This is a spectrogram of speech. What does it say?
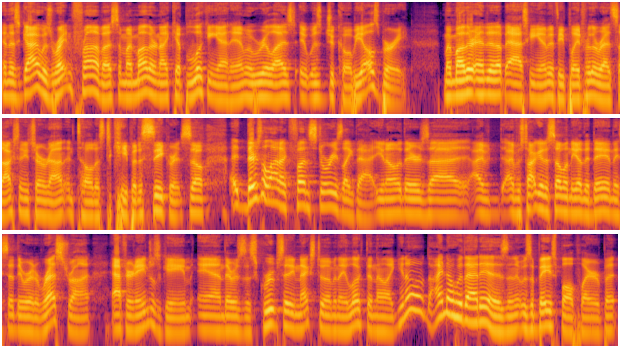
And this guy was right in front of us, and my mother and I kept looking at him and we realized it was Jacoby Ellsbury. My mother ended up asking him if he played for the Red Sox, and he turned around and told us to keep it a secret. So uh, there's a lot of fun stories like that. You know, there's uh, I I was talking to someone the other day, and they said they were at a restaurant after an Angels game, and there was this group sitting next to him, and they looked and they're like, you know, I know who that is, and it was a baseball player. But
